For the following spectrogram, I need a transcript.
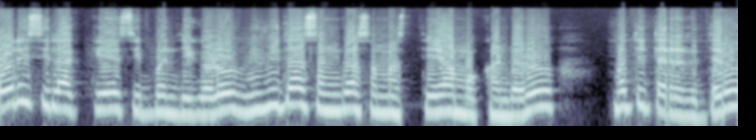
ಪೊಲೀಸ್ ಇಲಾಖೆ ಸಿಬ್ಬಂದಿಗಳು ವಿವಿಧ ಸಂಘ ಸಂಸ್ಥೆಯ ಮುಖಂಡರು ಮತ್ತಿತರರಿದ್ದರು.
